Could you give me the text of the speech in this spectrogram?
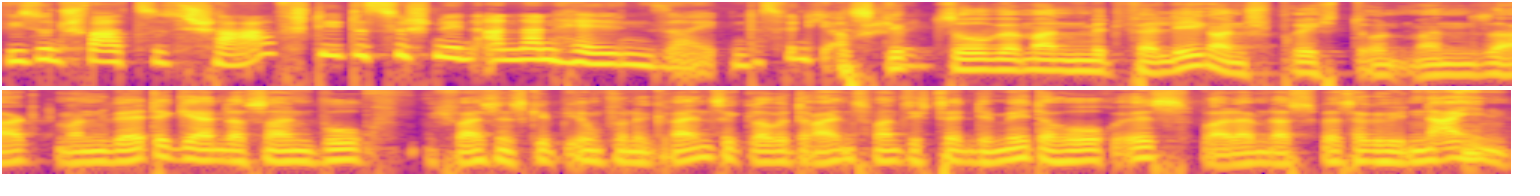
wie so ein schwarzes Schaf steht es zwischen den anderen hellen Seiten. Das finde ich auch Es schön. gibt so, wenn man mit Verlegern spricht und man sagt, man hätte gern, dass sein Buch, ich weiß nicht, es gibt irgendwo eine Grenze, ich glaube 23 Zentimeter hoch ist, weil einem das besser gefällt. Nein,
